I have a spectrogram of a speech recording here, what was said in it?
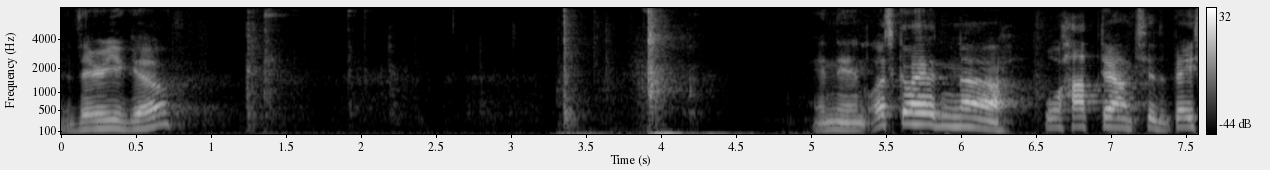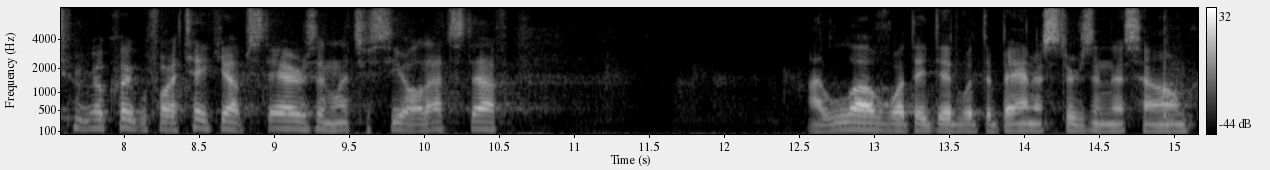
there you go. And then let's go ahead and uh, we'll hop down to the basement real quick before I take you upstairs and let you see all that stuff. I love what they did with the banisters in this home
